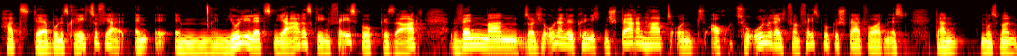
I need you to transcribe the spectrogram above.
hat der Bundesgerichtshof ja in, äh, im, im Juli letzten Jahres gegen Facebook gesagt, wenn man solche unangekündigten Sperren hat und auch zu Unrecht von Facebook gesperrt worden ist, dann muss man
